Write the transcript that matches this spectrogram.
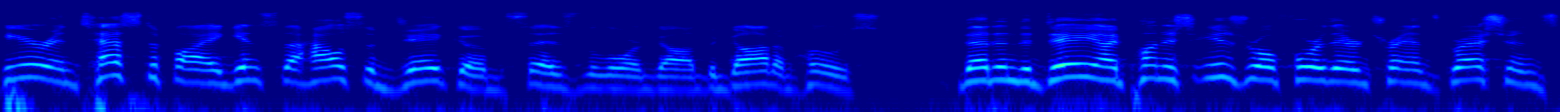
Hear and testify against the house of Jacob, says the Lord God, the God of hosts, that in the day I punish Israel for their transgressions,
